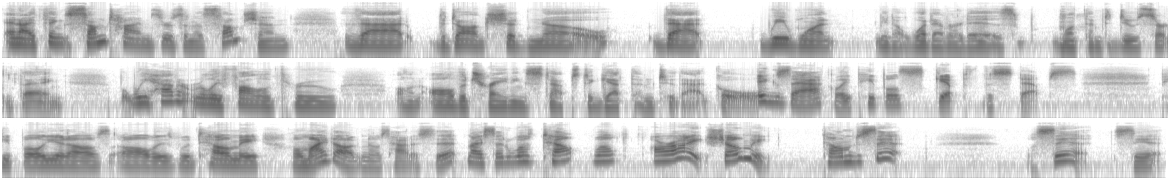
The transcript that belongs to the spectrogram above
And I think sometimes there's an assumption that the dog should know that we want, you know, whatever it is, want them to do a certain thing. But we haven't really followed through on all the training steps to get them to that goal. Exactly. People skip the steps. People, you know, always would tell me, "Well, my dog knows how to sit," and I said, "Well, tell, well, all right, show me. Tell him to sit." Well, sit, sit,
